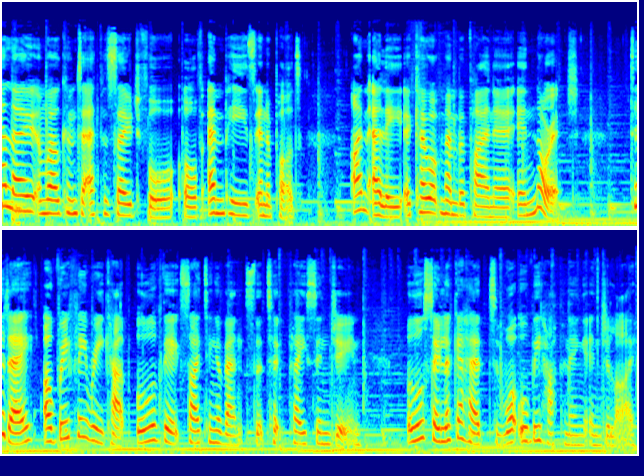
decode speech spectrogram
Hello and welcome to episode 4 of MPs in a Pod. I'm Ellie, a co op member pioneer in Norwich. Today, I'll briefly recap all of the exciting events that took place in June. We'll also look ahead to what will be happening in July.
